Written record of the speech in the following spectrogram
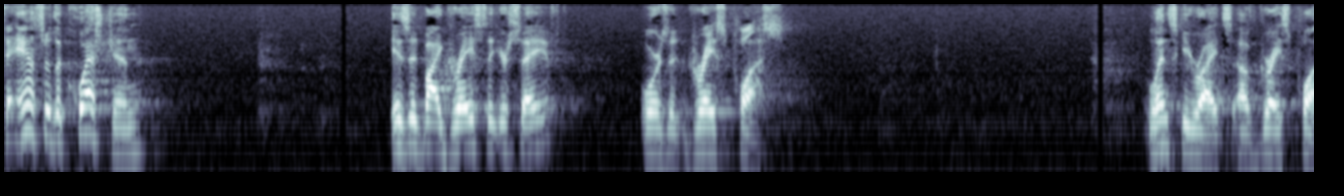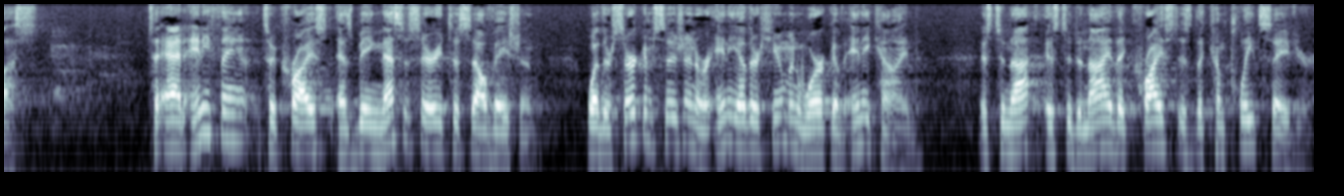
to answer the question Is it by grace that you're saved? or is it grace plus? Lenski writes of grace plus to add anything to Christ as being necessary to salvation, whether circumcision or any other human work of any kind, is to, not, is to deny that Christ is the complete Savior,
